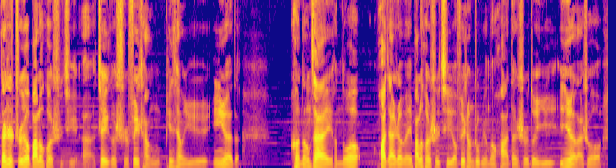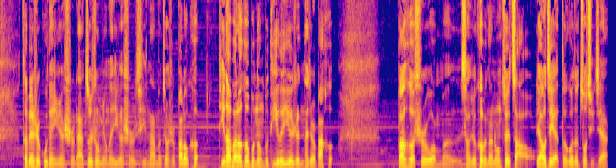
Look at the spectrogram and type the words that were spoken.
但是只有巴洛克时期啊，这个是非常偏向于音乐的。可能在很多画家认为巴洛克时期有非常著名的画，但是对于音乐来说，特别是古典音乐时代最著名的一个时期，那么就是巴洛克。提到巴洛克，不能不提的一个人，他就是巴赫。巴赫是我们小学课本当中最早了解德国的作曲家。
